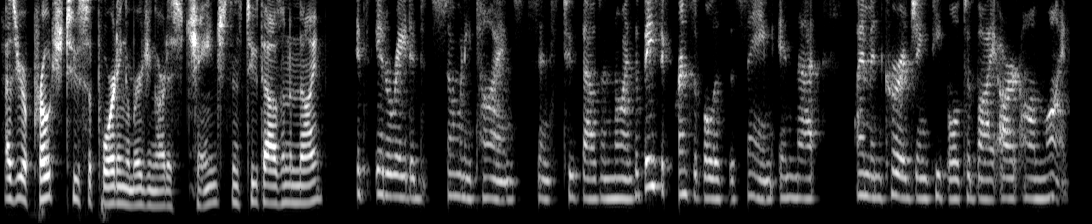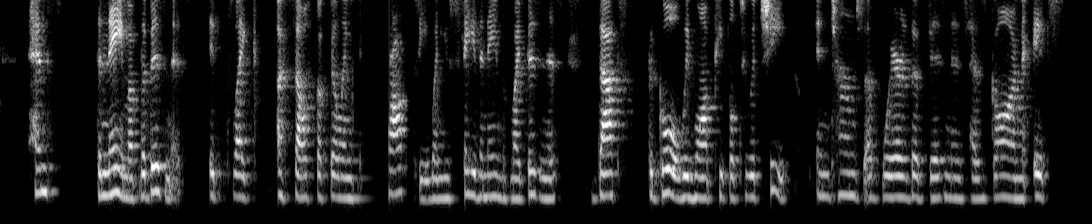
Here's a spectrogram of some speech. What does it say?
Has your approach to supporting emerging artists changed since 2009? It's iterated so many times since 2009. The basic principle is the same in that I'm encouraging people to buy art online, hence the name of the business. It's like a self fulfilling prophecy. When you say the name of my business, that's the goal we want people to achieve. In terms of where the business has gone, it's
